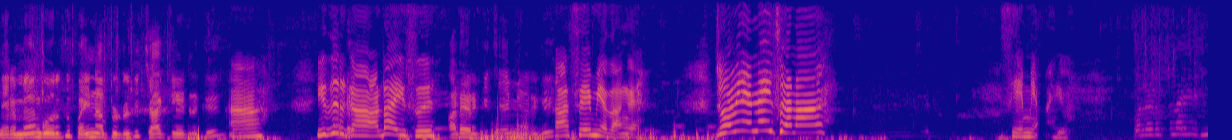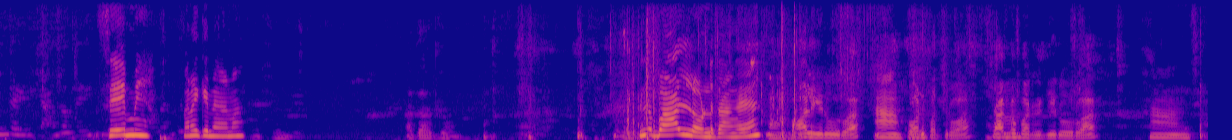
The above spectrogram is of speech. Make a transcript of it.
வேற மேங்கோ இருக்கு பைனாப்பிள் இருக்கு சாக்லேட் இருக்கு. ஆ இது இருக்கா? அடை ஐஸு. அடை இருக்கு சேமியா இருக்கு. ஆ சேமியா தாங்க. ஜோவின் என்ன ஐஸ் வேணாம்? சேமியா ஐயோ. சேமியா உனக்கு என்ன வேணும்? இந்த பாலில் ஒன்று தாங்க. பால் இருபது ரூபா. ஆ. கோன் பத்து ரூபா. சாக்கோபார் இருக்கு இருபது ரூபா. ஆ சரி.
